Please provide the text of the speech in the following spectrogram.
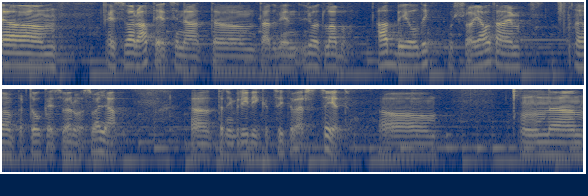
um, es varu attiecināt um, tādu ļoti labu atbildi uz šo jautājumu uh, par to, ka es varos vaļā uh, tajā brīdī, kad citi vairs cietu. Um, un, um,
